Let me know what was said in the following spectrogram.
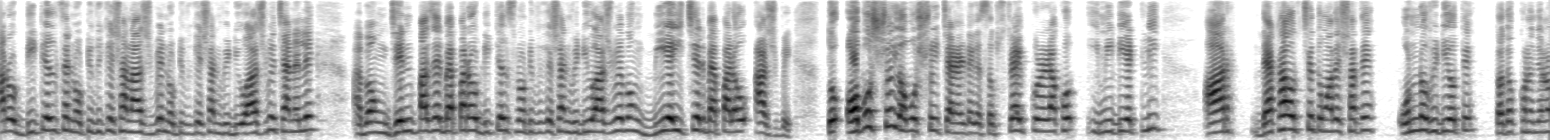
আরও ডিটেলসে নোটিফিকেশান আসবে নোটিফিকেশান ভিডিও আসবে চ্যানেলে এবং জেনপাজের ব্যাপারেও ডিটেলস নোটিফিকেশান ভিডিও আসবে এবং বিএইচ এর ব্যাপারেও আসবে। তো অবশ্যই অবশ্যই চ্যানেলটাকে সাবস্ক্রাইব করে রাখো ইমিডিয়েটলি আর দেখা হচ্ছে তোমাদের সাথে অন্য ভিডিওতে ততক্ষণের জন্য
